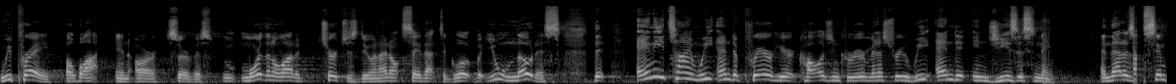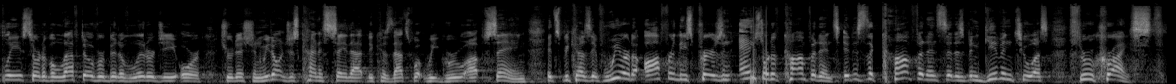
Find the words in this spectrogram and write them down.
We pray a lot in our service, more than a lot of churches do, and I don't say that to gloat, but you will notice that anytime we end a prayer here at College and Career Ministry, we end it in Jesus' name. And that is simply sort of a leftover bit of liturgy or tradition. We don't just kind of say that because that's what we grew up saying. It's because if we are to offer these prayers in any sort of confidence, it is the confidence that has been given to us through Christ.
